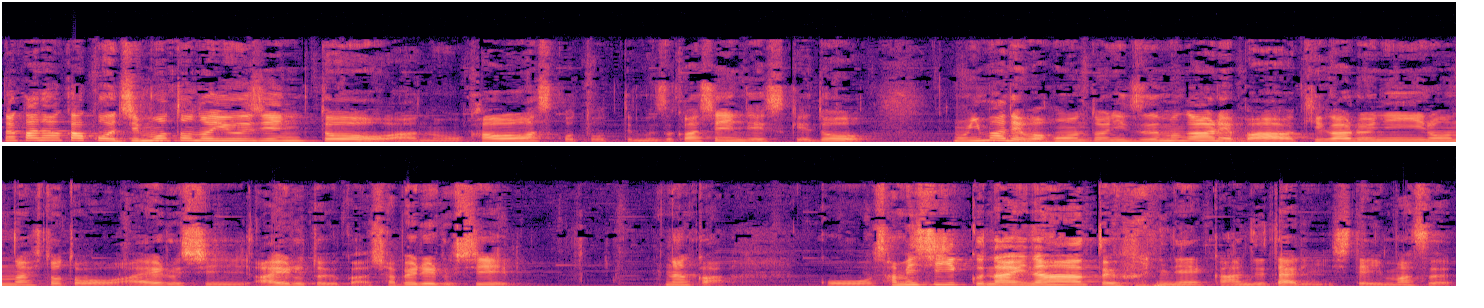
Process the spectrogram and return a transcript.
なかなかこう地元の友人とあの顔を合わすことって難しいんですけどもう今では本当に Zoom があれば気軽にいろんな人と会えるし会えるというか喋れるしなんかこう寂しくないなというふうにね感じたりしています。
